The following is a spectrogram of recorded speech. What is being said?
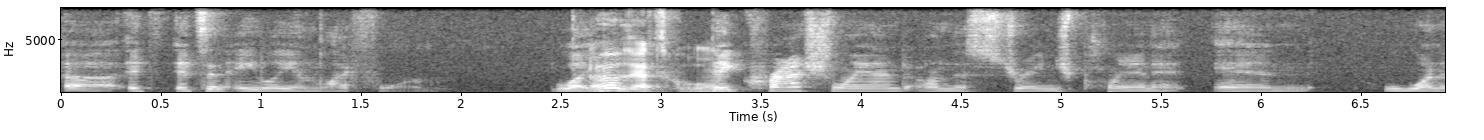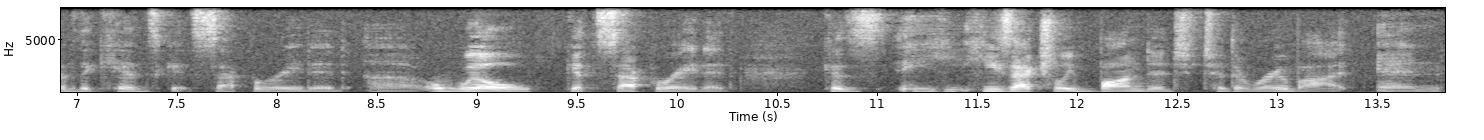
uh it's, it's an alien life form like Oh, that's cool. they crash land on this strange planet and one of the kids gets separated uh, or will get separated because he, he's actually bonded to the robot and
